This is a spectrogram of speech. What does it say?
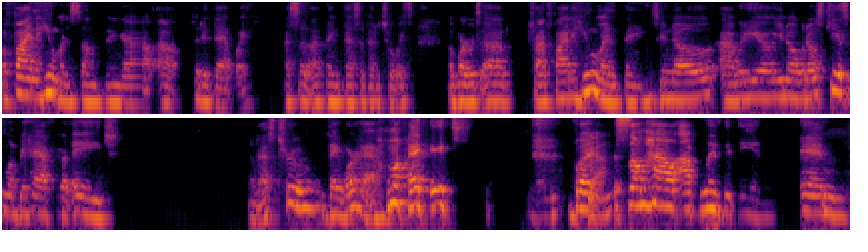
or find the humor in something. I'll, I'll put it that way. That's a, I think that's a better choice of words. Uh, try to find the humor in things. You know, I would hear, you know, well, those kids are going to be half your age. And that's true. They were half my age. But yeah. somehow I blended in. And mm.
